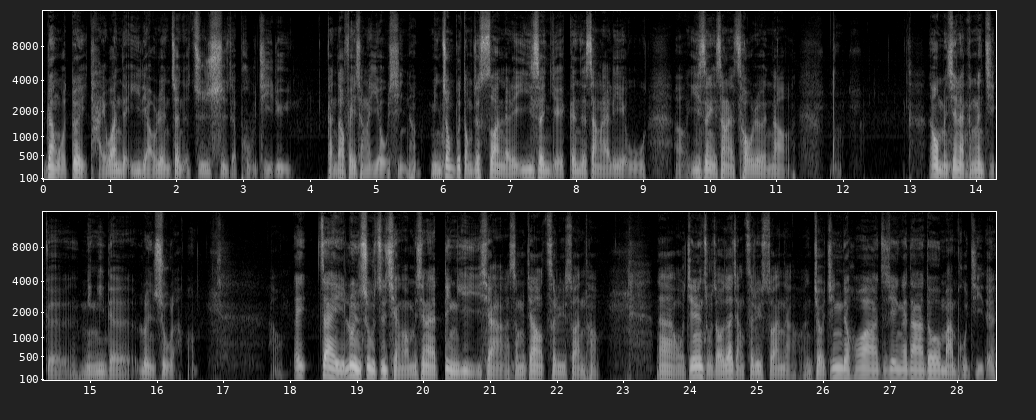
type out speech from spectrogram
让我对台湾的医疗认证的知识的普及率感到非常的忧心哈。民众不懂就算了，连医生也跟着上来猎巫啊，医生也上来凑热闹。那我们先来看看几个名医的论述了。好，哎，在论述之前我们先来定义一下什么叫次氯酸哈。那我今天主轴在讲次氯酸呢，酒精的话，这些应该大家都蛮普及的，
